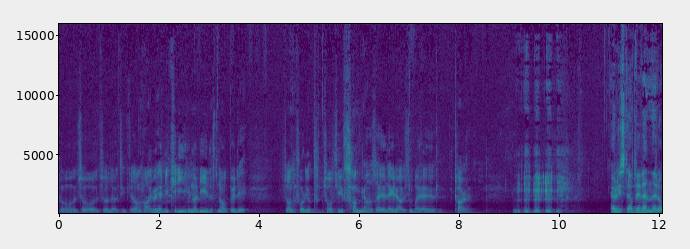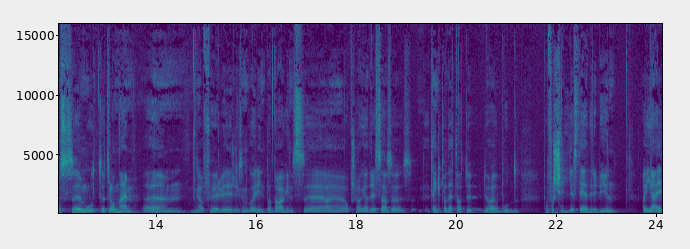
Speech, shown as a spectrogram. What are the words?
Så, så, så det, han har jo hele krigen og lidelsen og alt mulig. Så han får det jo så å si i fanget. Og så hele Gravesen bare tar det. Jeg har lyst til at vi vender oss eh, mot Trondheim. Eh, og før vi liksom går inn på dagens eh, oppslag i Adressa, så tenk på dette at du, du, har jo bodd på forskjellige steder i byen. Og jeg,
